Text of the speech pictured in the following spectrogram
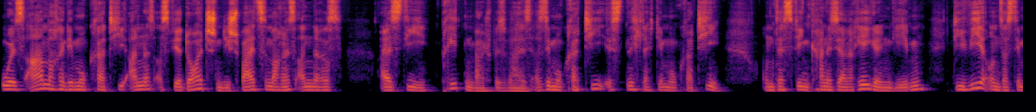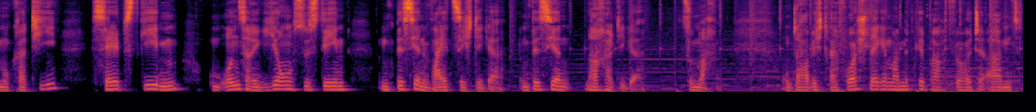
USA machen Demokratie anders als wir Deutschen, die Schweizer machen es anderes als die Briten beispielsweise. Also Demokratie ist nicht gleich Demokratie. Und deswegen kann es ja Regeln geben, die wir uns als Demokratie selbst geben, um unser Regierungssystem ein bisschen weitsichtiger, ein bisschen nachhaltiger zu machen. Und da habe ich drei Vorschläge mal mitgebracht für heute Abend.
